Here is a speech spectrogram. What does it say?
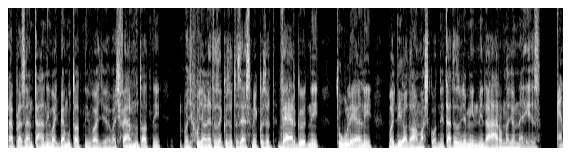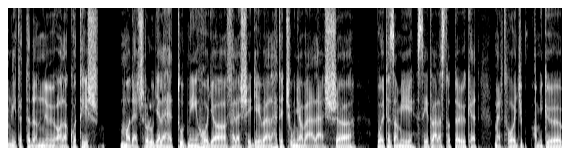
reprezentálni, vagy bemutatni, vagy, vagy felmutatni, vagy hogyan lehet ezek között az eszmék között vergődni, túlélni, vagy diadalmaskodni. Tehát ez ugye mind, mind a három nagyon nehéz. Említetted a nő alakot is. Madácsról ugye lehet tudni, hogy a feleségével hát egy csúnya vállás volt az, ami szétválasztotta őket, mert hogy amíg ő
